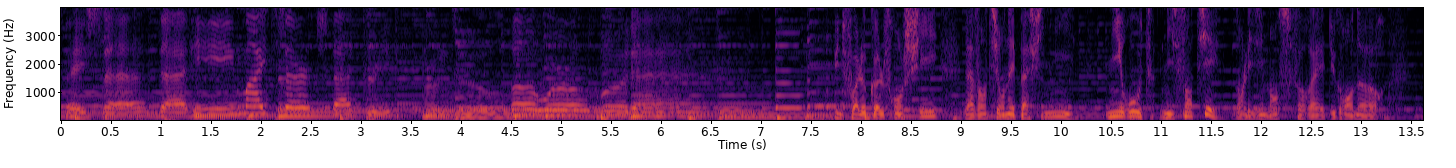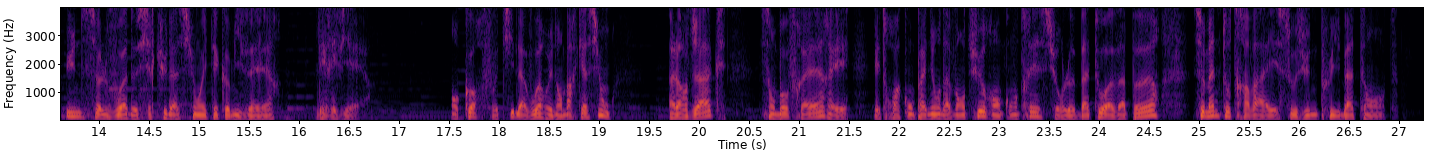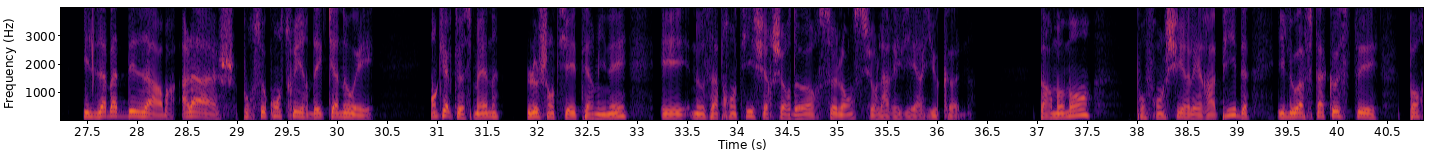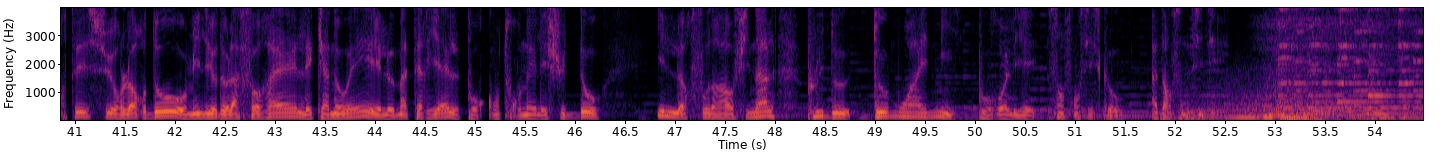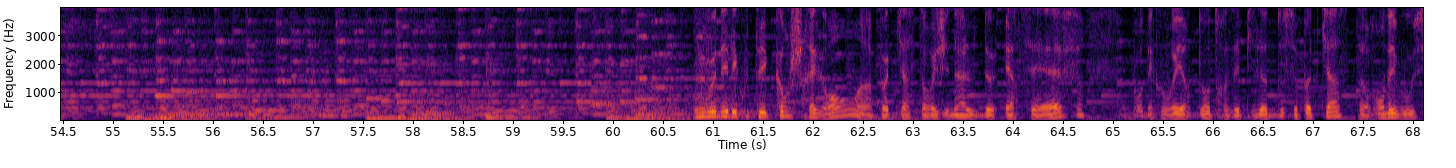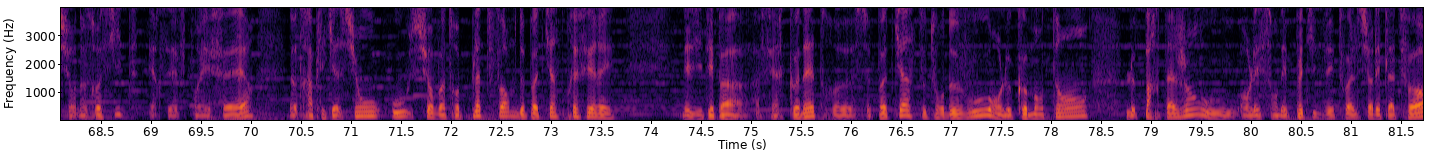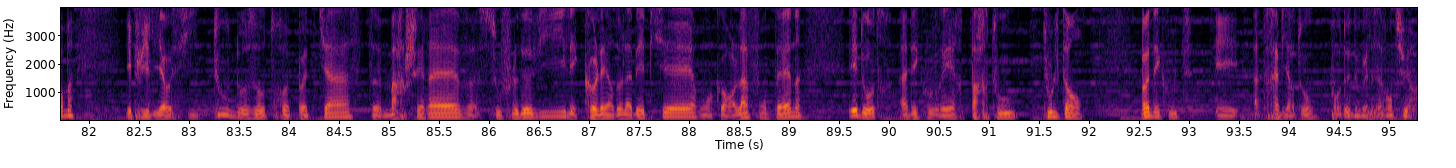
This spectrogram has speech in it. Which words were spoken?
They said that he might search that creek until the world would end. Une fois le col franchi, l'aventure n'est pas finie. Ni route, ni sentier dans les immenses forêts du Grand Nord. Une seule voie de circulation était comme hiver, les rivières. Encore faut-il avoir une embarcation. Alors Jack, son beau-frère et les trois compagnons d'aventure rencontrés sur le bateau à vapeur se mènent au travail sous une pluie battante. Ils abattent des arbres à la hache pour se construire des canoës. En quelques semaines, le chantier est terminé et nos apprentis chercheurs d'or se lancent sur la rivière Yukon. Par moments, pour franchir les rapides, ils doivent accoster, porter sur leur dos au milieu de la forêt les canoës et le matériel pour contourner les chutes d'eau. Il leur faudra au final plus de deux mois et demi pour relier San Francisco à Dawson City. Vous venez d'écouter Quand je serai grand, un podcast original de RCF. Pour découvrir d'autres épisodes de ce podcast, rendez-vous sur notre site rcf.fr, notre application ou sur votre plateforme de podcast préférée. N'hésitez pas à faire connaître ce podcast autour de vous en le commentant, le partageant ou en laissant des petites étoiles sur les plateformes. Et puis il y a aussi tous nos autres podcasts, Marche et Rêve, Souffle de vie, Les colères de l'abbé Pierre ou encore La Fontaine et d'autres à découvrir partout, tout le temps. Bonne écoute et à très bientôt pour de nouvelles aventures.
